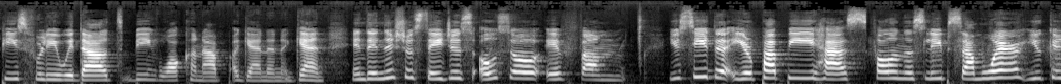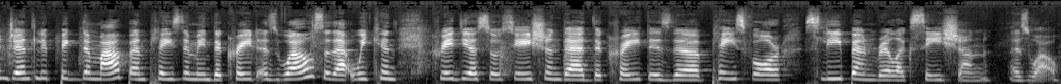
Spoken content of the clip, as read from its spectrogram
peacefully without being woken up again and again. In the initial stages, also, if um, you see that your puppy has fallen asleep somewhere, you can gently pick them up and place them in the crate as well so that we can create the association that the crate is the place for sleep and relaxation as well.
